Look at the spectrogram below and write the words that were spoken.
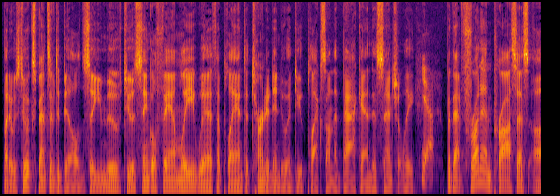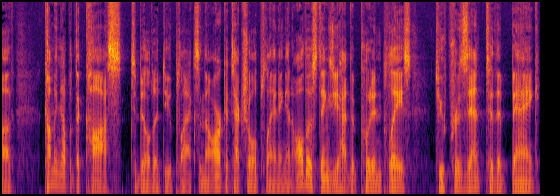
but it was too expensive to build. So you moved to a single family with a plan to turn it into a duplex on the back end, essentially. Yeah. But that front end process of coming up with the costs to build a duplex and the architectural planning and all those things you had to put in place to present to the bank.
